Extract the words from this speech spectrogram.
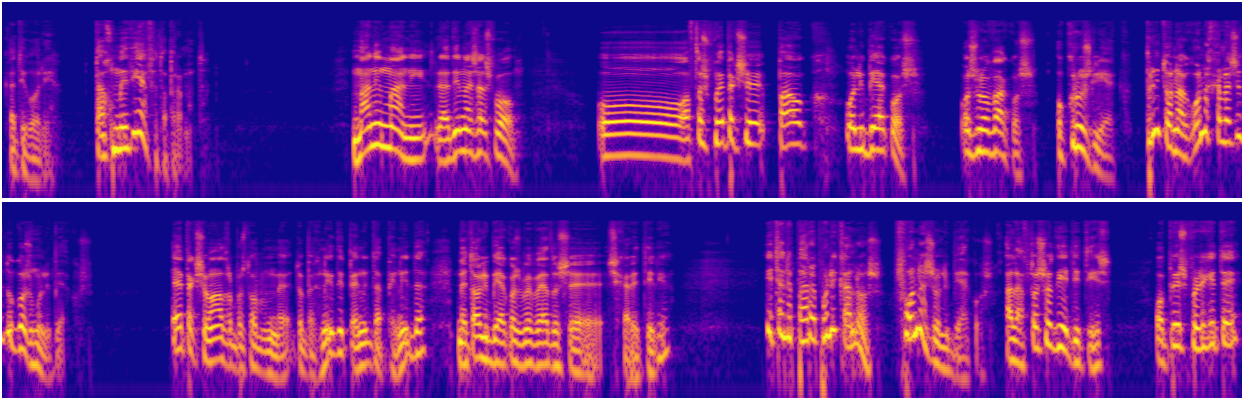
κατηγορία. Τα έχουμε δει αυτά τα πράγματα. Μάνι μάνι, δηλαδή να σας πω, ο... αυτός που έπαιξε Πάοκ Ολυμπιακός, ο Σλοβάκος, ο Κρούσλιακ, πριν τον αγώνα χαλασε τον κόσμο Ολυμπιακός. Έπαιξε ο άνθρωπος το, το παιχνίδι 50-50. Μετά ο Ολυμπιακός βέβαια έδωσε συγχαρητήρια. Ήταν πάρα πολύ καλός. Φώναζε ο Ολυμπιακός. Αλλά αυτός ο διαιτητής, ο οποίος προέρχεται,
